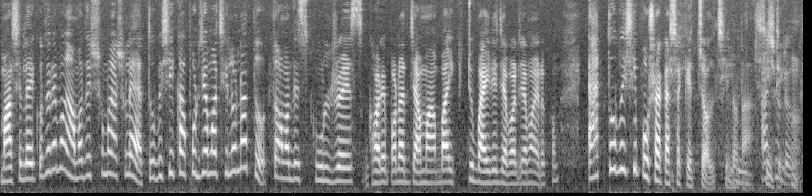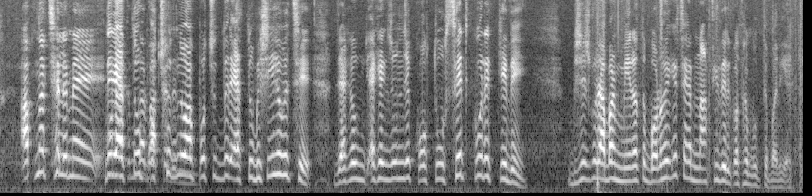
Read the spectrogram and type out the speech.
মা সেলাই করতেন এবং আমাদের সময় আসলে এত বেশি কাপড় জামা ছিল না তো। তো আমাদের স্কুল ড্রেস ঘরে পরার জামা বা একটু বাইরে যাবার জামা এরকম এত বেশি পোশাক আশাকের চল ছিল না। আসলে আপনার ছেলে মেয়েদের এত পছন্দ অপছন্দের এত বেশি হয়েছে যে এক এক- এক একজন যে কত সেট করে কেনে। বিশেষ করে আবার মেয়েরা তো বড় হয়ে গেছে আর নাতিদের কথা বলতে পারি আর কি।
